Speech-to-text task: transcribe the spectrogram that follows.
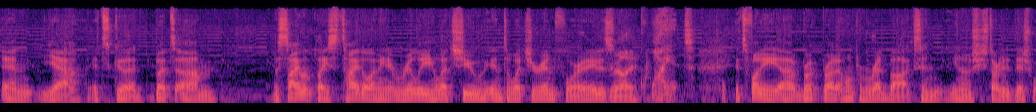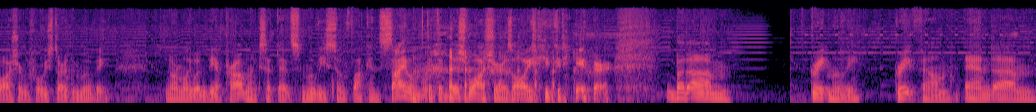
and yeah it's good but um the silent place title i mean it really lets you into what you're in for it is Really? quiet it's funny uh, brooke brought it home from redbox and you know she started a dishwasher before we started the movie normally wouldn't be a problem except that this movie's so fucking silent that the dishwasher is all you could hear but um great movie great film and um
